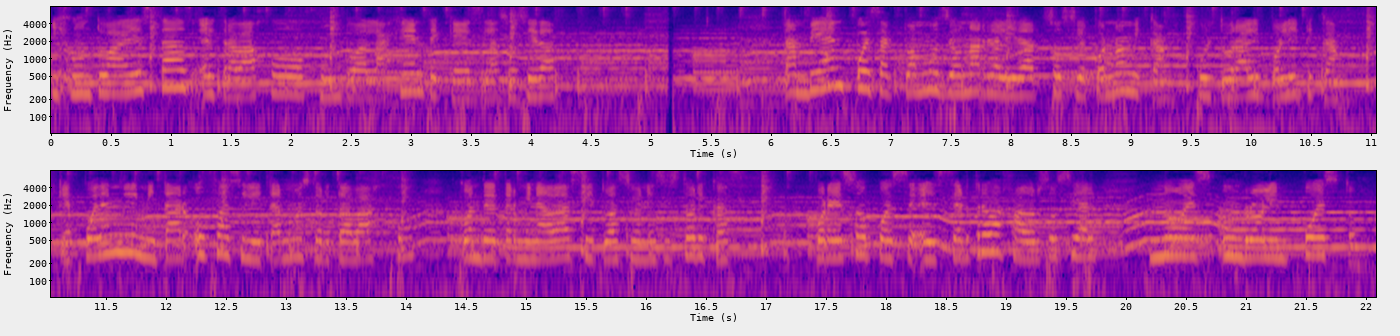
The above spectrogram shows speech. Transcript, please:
y junto a estas el trabajo junto a la gente que es la sociedad. También pues actuamos de una realidad socioeconómica, cultural y política que pueden limitar o facilitar nuestro trabajo con determinadas situaciones históricas. Por eso pues el ser trabajador social no es un rol impuesto,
